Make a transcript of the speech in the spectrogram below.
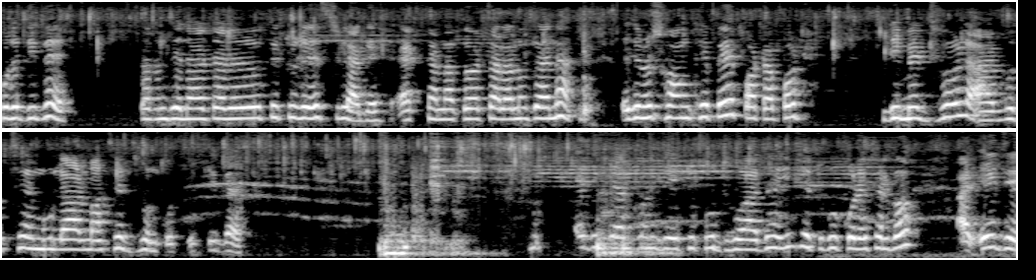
করে দিবে? কারণ জেনারেটারেরও তো একটু রেস্ট লাগে। একটানা তো আর চালানো যায় না। এই জন্য সংক্ষেপে পটাপট ডিমের ঝোল আর হচ্ছে মূলা আর মাছের ঝোল করতেছি, ব্যাস। এদিকে এখন যেটুকু ধোয়া ধাই সেটুকু করে ফেলব। আর এই যে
